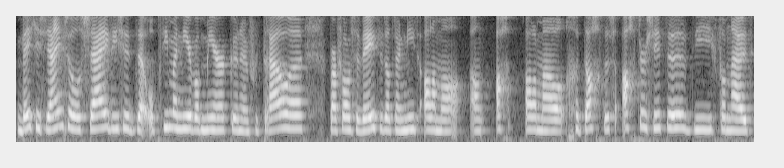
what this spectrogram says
een beetje zijn zoals zij, die ze op die manier wat meer kunnen vertrouwen, waarvan ze weten dat er niet allemaal, allemaal gedachten achter zitten die vanuit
